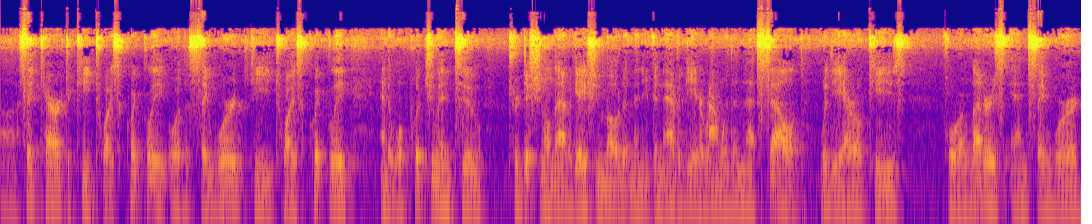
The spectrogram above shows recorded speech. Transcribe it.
uh, say character key twice quickly or the say word key twice quickly, and it will put you into traditional navigation mode, and then you can navigate around within that cell with the arrow keys for letters and say word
